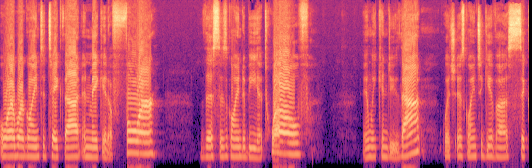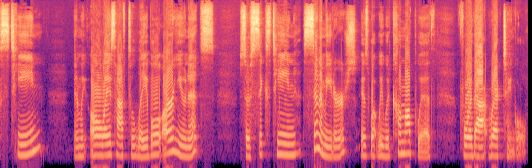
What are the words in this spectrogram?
Or we're going to take that and make it a 4. This is going to be a 12. And we can do that, which is going to give us 16. And we always have to label our units. So 16 centimeters is what we would come up with for that rectangle.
